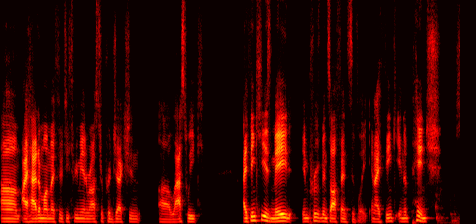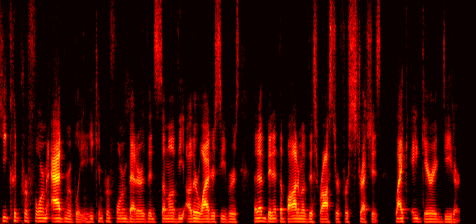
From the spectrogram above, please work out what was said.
Um, I had him on my 53 man roster projection uh, last week. I think he has made improvements offensively. And I think in a pinch, he could perform admirably. He can perform better than some of the other wide receivers that have been at the bottom of this roster for stretches, like a Gehrig Dieter.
